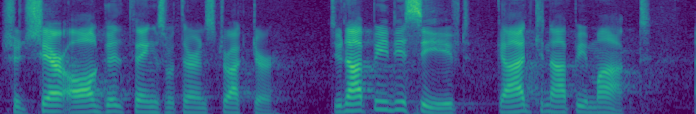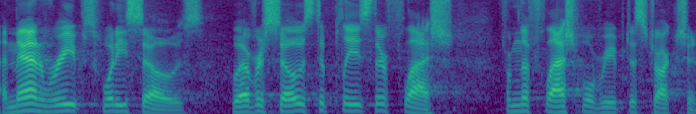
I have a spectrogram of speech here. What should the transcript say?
should share all good things with their instructor. Do not be deceived, God cannot be mocked. A man reaps what he sows. Whoever sows to please their flesh, from the flesh will reap destruction.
